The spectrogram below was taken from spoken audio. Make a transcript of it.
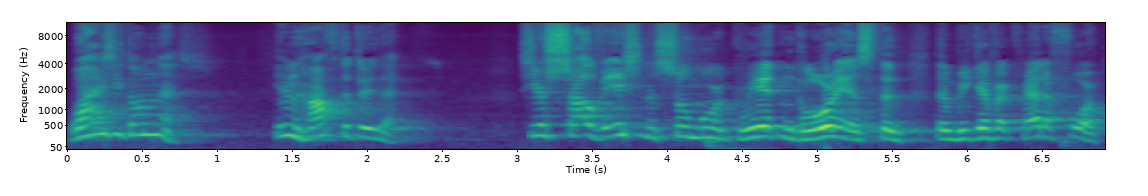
Why has he done this? He didn't have to do that. Your salvation is so more great and glorious than, than we give it credit for.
